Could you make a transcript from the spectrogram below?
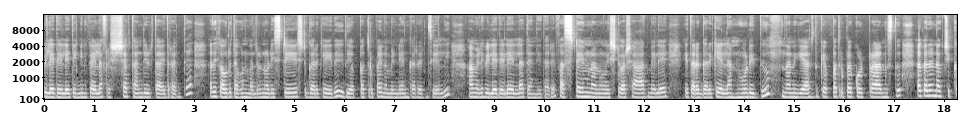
ವಿಳೆದೆಲೆ, ತೆಂಗಿನಕಾಯಿ ಎಲ್ಲ ಫ್ರೆಶ್ಶಾಗಿ ತಂದಿಡ್ತಾ ಇದ್ರಂತೆ. ಅದಕ್ಕೆ ಅವರು ತಗೊಂಡು ಬಂದರು. ನೋಡಿ, ಇಷ್ಟೇ ಎಷ್ಟು ಗರಿಕೆ ಇದೆ. ಇದು ಎಪ್ಪತ್ತು ರೂಪಾಯಿ ನಮ್ಮ ಇಂಡಿಯನ್ ಕರೆನ್ಸಿಯಲ್ಲಿ ಆಮೇಲೆ ವಿಳೆದೆಲೆ ಎಲ್ಲ ತಂದಿದ್ದಾರೆ. ಫಸ್ಟ್ ಟೈಮ್ ನಾನು ಇಷ್ಟು ವರ್ಷ ಆದಮೇಲೆ ಈ ಥರ ಗರಿಕೆ ಎಲ್ಲ ನೋಡಿದ್ದು. ನನಗೆ ಅದಕ್ಕೆ ಎಪ್ಪತ್ತು ರೂಪಾಯಿ ಕೊಟ್ರ ಅನ್ನಿಸ್ತು ಯಾಕಂದರೆ ನಾವು ಚಿಕ್ಕ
